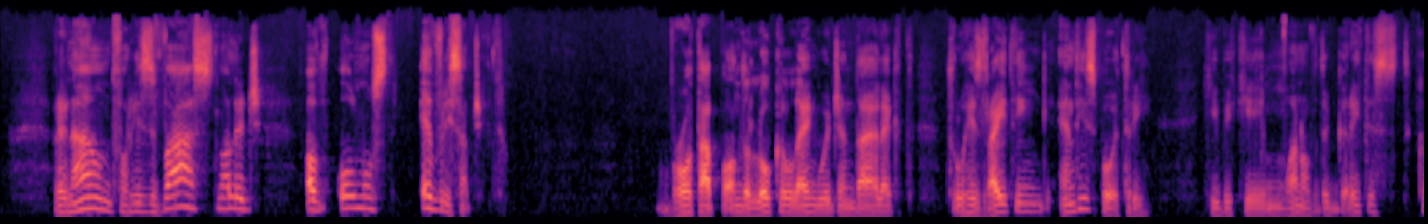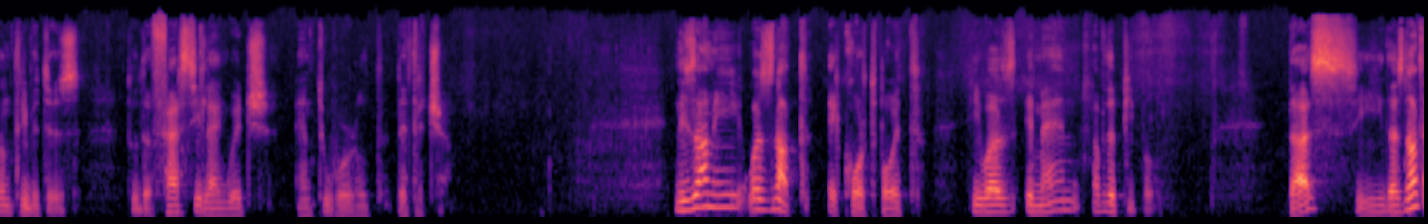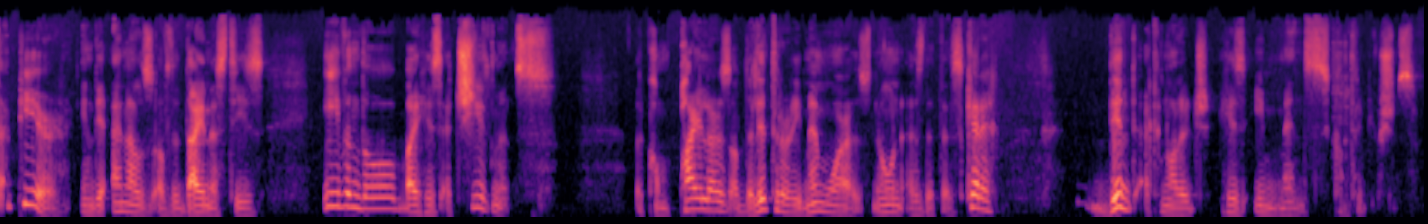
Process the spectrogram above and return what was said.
renowned for his vast knowledge of almost every subject. Brought up on the local language and dialect through his writing and his poetry, he became one of the greatest contributors to the Farsi language and to world literature. Nizami was not a court poet, he was a man of the people. Thus, he does not appear in the annals of the dynasties, even though by his achievements, the compilers of the literary memoirs known as the Tazkireh did acknowledge his immense contributions.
